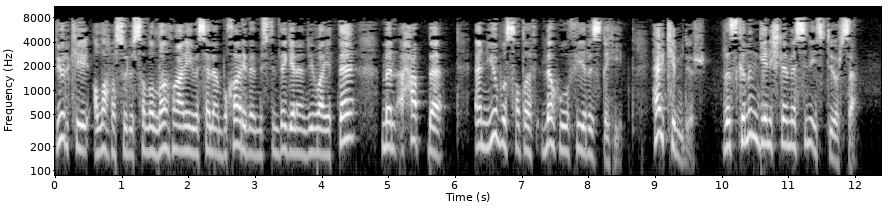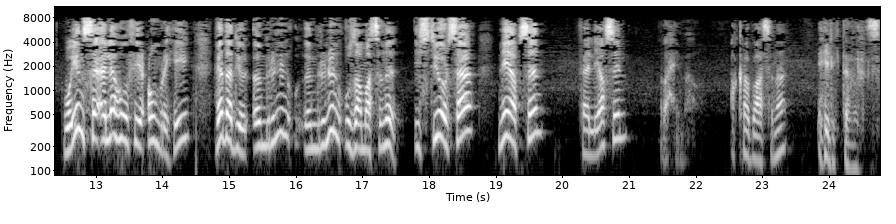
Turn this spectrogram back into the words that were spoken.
Diyor ki Allah Resulü sallallahu aleyhi ve sellem Bukhari ve Müslim'de gelen rivayette men ahabbe en yubsata lehu fi rizqihi. Her kim diyor rızkının genişlemesini istiyorsa ve yemse'elehu fi umrihi ve da diyor ömrünün ömrünün uzamasını istiyorsa ne yapsın? Felyasil rahimehu. Akrabasına iyilikte bulunsun.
